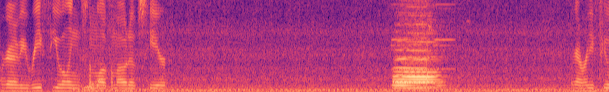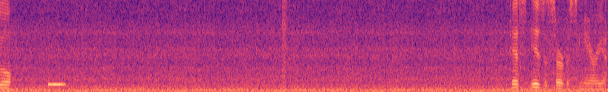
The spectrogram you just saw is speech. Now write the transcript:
We're going to be refueling some locomotives here. We're gonna refuel. This is a servicing area.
